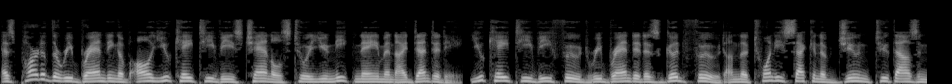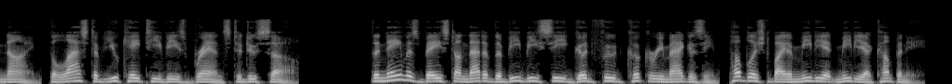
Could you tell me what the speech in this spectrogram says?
As part of the rebranding of all UK TV's channels to a unique name and identity, UK TV Food rebranded as Good Food on the 22nd of June 2009, the last of UK TV's brands to do so. The name is based on that of the BBC Good Food Cookery magazine, published by Immediate Media Company.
